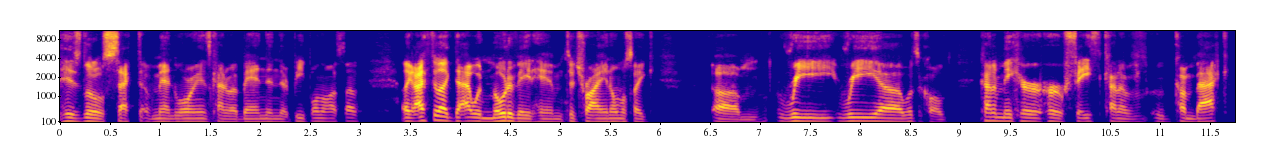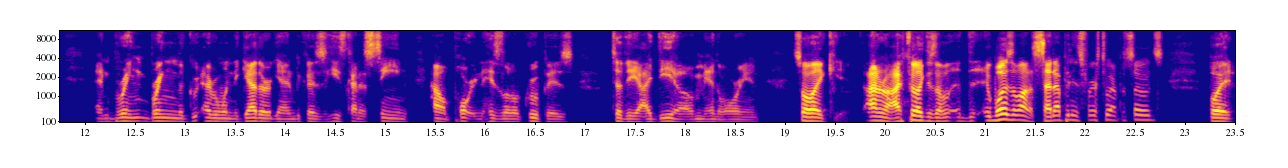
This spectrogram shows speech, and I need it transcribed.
his little sect of Mandalorians kind of abandoned their people and all that stuff. Like I feel like that would motivate him to try and almost like um re re uh what's it called? Kind of make her her faith kind of come back and bring bring the everyone together again because he's kind of seen how important his little group is to the idea of Mandalorian. So like I don't know, I feel like there's a it was a lot of setup in these first two episodes, but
